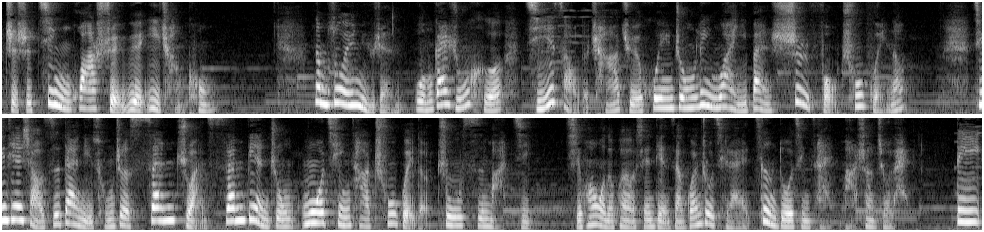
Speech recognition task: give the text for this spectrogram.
只是镜花水月一场空。那么，作为女人，我们该如何及早的察觉婚姻中另外一半是否出轨呢？今天小资带你从这三转三变中摸清他出轨的蛛丝马迹。喜欢我的朋友，先点赞关注起来，更多精彩马上就来。第一，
